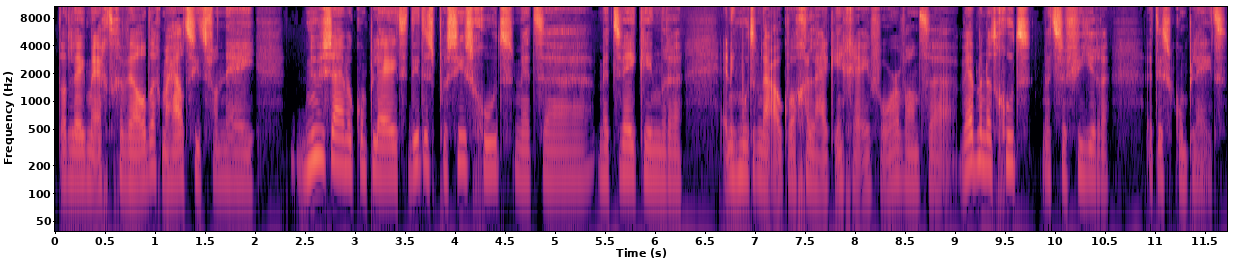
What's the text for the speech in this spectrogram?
Dat leek me echt geweldig. Maar hij had zoiets van, nee, nu zijn we compleet. Dit is precies goed met, uh, met twee kinderen. En ik moet hem daar ook wel gelijk in geven hoor. Want uh, we hebben het goed met z'n vieren. Het is compleet.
